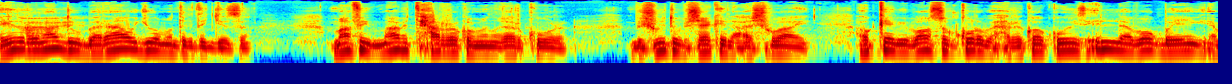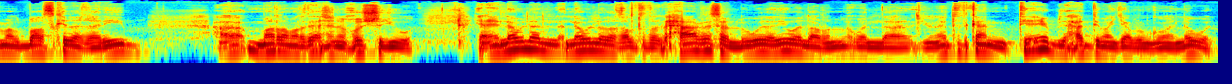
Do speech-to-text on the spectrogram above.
لكن رونالدو براه جوا منطقة الجزاء. ما في ما بيتحركوا من غير كورة. بيشوتوا بشكل عشوائي. okay بيباصوا الكورة بيحركوها كويس إلا بوجبا يعمل pass كده غريب مرة مرتين عشان يخش جوا. يعني لولا لولا غلطة الحارس الأولى دي ولا ولا يونايتد كان تعب لحد ما جابوا الجول الأول. ده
